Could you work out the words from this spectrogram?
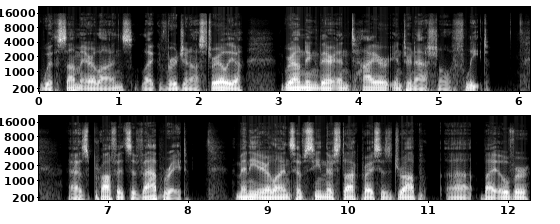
with some airlines, like Virgin Australia, grounding their entire international fleet. As profits evaporate, many airlines have seen their stock prices drop uh, by over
